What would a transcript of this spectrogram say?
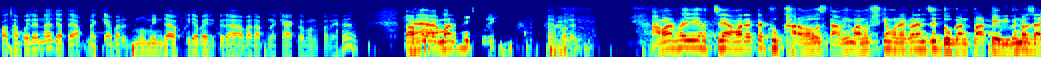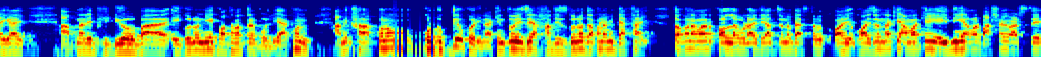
কথা বলেন না যাতে আপনাকে আবার মুমিনরা খুঁজে বের করে আবার আপনাকে আক্রমণ করে, হ্যাঁ? তো আমরা হ্যাঁ, আমার ভাই হ্যাঁ, বলেন। আমার ভাই হচ্ছে আমার একটা খুব খারাপ অবস্থা। আমি মানুষকে মনে করেন যে দোকান দোকানপাটে বিভিন্ন জায়গায় আপনার এই ভিডিও বা এগুলো নিয়ে কথাবার্তা বলি। এখন আমি খারাপ কোনো কটুক্তিও করি না। কিন্তু এই যে হাদিসগুলো যখন আমি দেখাই তখন আমার কল্লা উড়ায় দেওয়ার জন্য ব্যস্ত। কয়জন নাকি আমাকে এই নিয়ে আমার বাসায় আসছে।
